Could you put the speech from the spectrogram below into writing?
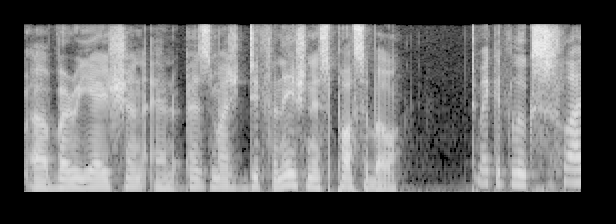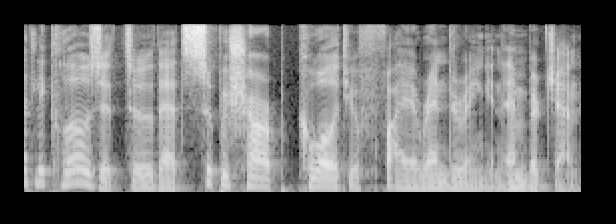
uh, variation and as much definition as possible to make it look slightly closer to that super sharp quality of fire rendering in Embergen.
